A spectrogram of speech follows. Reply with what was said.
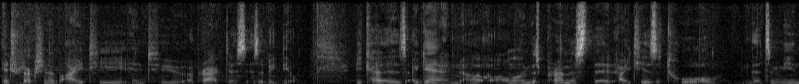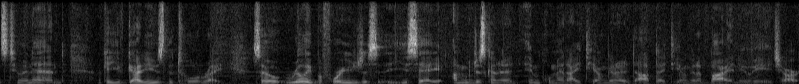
Introduction of IT into a practice is a big deal because again uh, along this premise that IT is a tool that's a means to an end, okay, you've got to use the tool right. So really before you just you say, I'm just going to implement IT, I'm going to adopt IT, I'm going to buy a new EHR,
